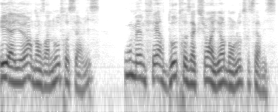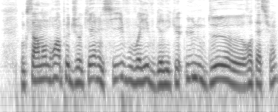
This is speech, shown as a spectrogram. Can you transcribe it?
et ailleurs dans un autre service ou même faire d'autres actions ailleurs dans l'autre service. Donc c'est un endroit un peu de joker ici. Vous voyez, vous gagnez que une ou deux euh, rotations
